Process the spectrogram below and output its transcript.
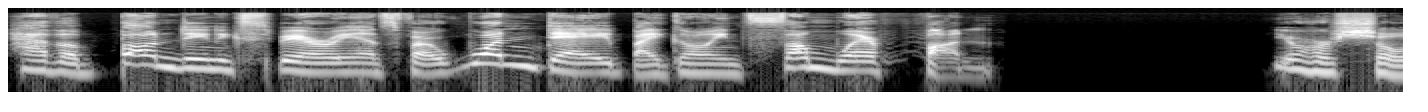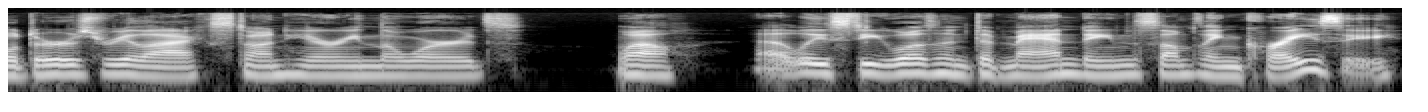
Have a bonding experience for one day by going somewhere fun. Your shoulders relaxed on hearing the words. Well, at least he wasn't demanding something crazy.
